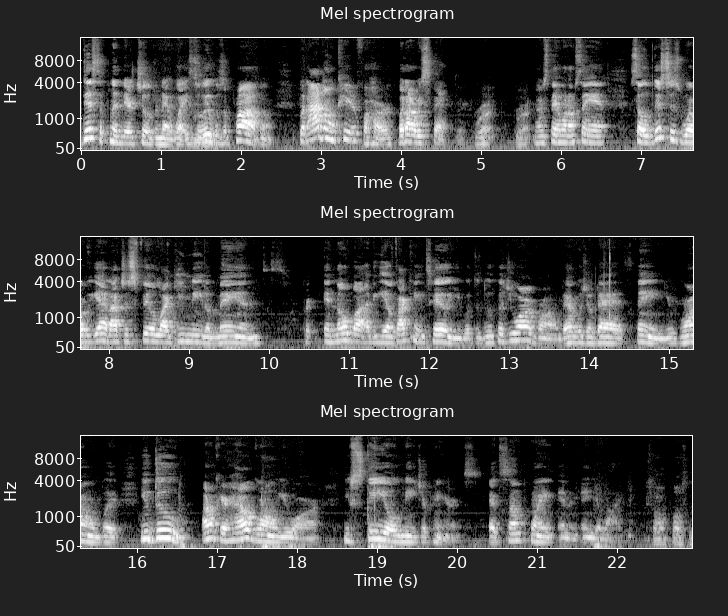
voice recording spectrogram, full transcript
discipline their children that way. So it mm-hmm. was a problem. But I don't care for her, but I respect her. Right. Right. You understand what I'm saying? So this is where we at. I just feel like you need a man and nobody else. I can't tell you what to do because you are grown. That was your dad's thing. You're grown, but you do. I don't care how grown you are. You still need your parents at some point in in your life. So I'm supposed to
